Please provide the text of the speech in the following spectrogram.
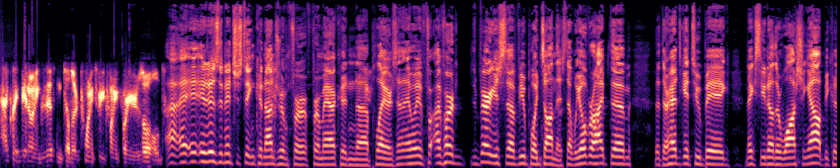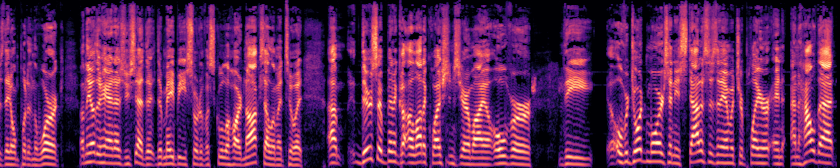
act like they don't exist until they're 23 24 years old. Uh, it, is an interesting conundrum for for american uh, players. And, and i've heard various uh, viewpoints on this that we overhype them that their heads get too big. Next thing you know they're washing out because they don't put in the work. On the other hand as you said there, there may be sort of a school of hard knocks element to it. Um, there's been a, a lot of questions jeremiah over the over Jordan Morris and his status as an amateur player and and how that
